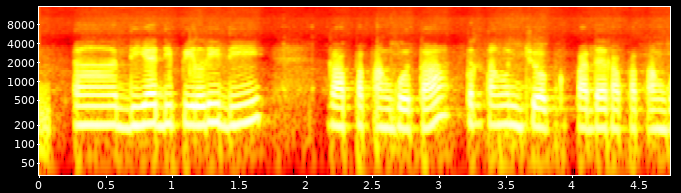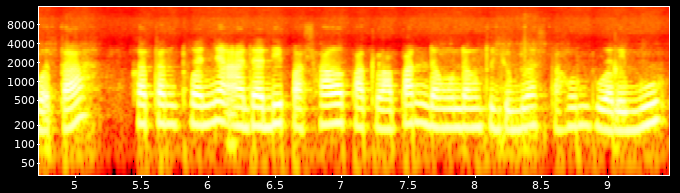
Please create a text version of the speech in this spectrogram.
uh, dia dipilih di rapat anggota, bertanggung jawab kepada rapat anggota. Ketentuannya ada di pasal 48 Undang-Undang 17 tahun 2012.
